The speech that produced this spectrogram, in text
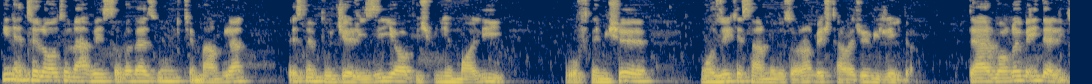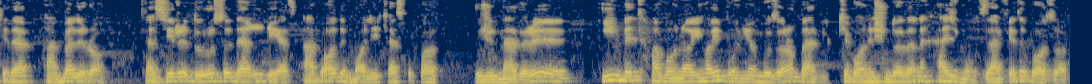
این اطلاعات و نحوه استفاده از اون که معمولا به اسم بودجه ریزی یا پیشبینی مالی گفته میشه موضوعی که سرمایه گذاران بهش توجه ویژه‌ای دارن. در واقع به این دلیل که در اول راه تصویر درست و دقیقی از ابعاد مالی کسب و کار وجود نداره این به توانایی های بنیانگذاران برمی که با نشون دادن حجم و ظرفیت بازار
